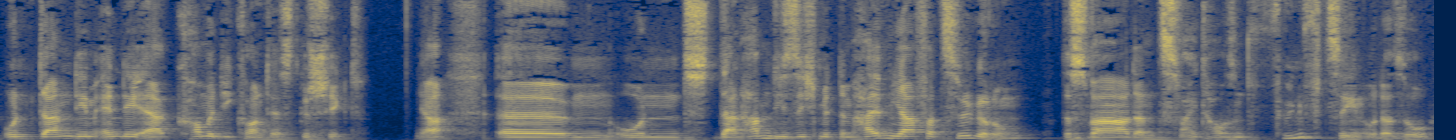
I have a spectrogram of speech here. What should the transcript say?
und dann dem NDR Comedy Contest geschickt. Ja, ähm, und dann haben die sich mit einem halben Jahr Verzögerung, das war dann 2015 oder so,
